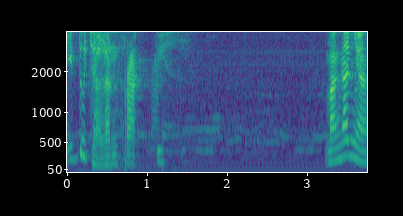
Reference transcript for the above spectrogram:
itu jalan praktis. Makanya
